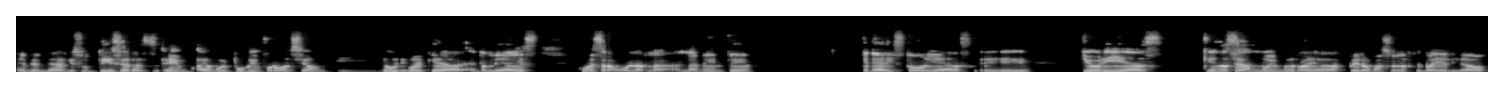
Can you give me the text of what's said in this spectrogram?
Entenderá que es un teaser, hay muy poca información y lo único que queda en realidad es comenzar a volar la, la mente, crear historias, eh, teorías que no sean muy, muy rayadas, pero más o menos que vaya ligado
